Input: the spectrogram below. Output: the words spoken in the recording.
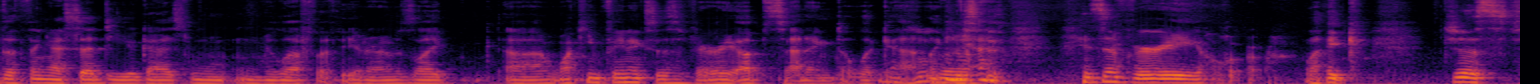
the thing I said to you guys when, when we left the theater, I was like, uh, Joaquin Phoenix is very upsetting to look at. Like he's, Yeah. he's a very like just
